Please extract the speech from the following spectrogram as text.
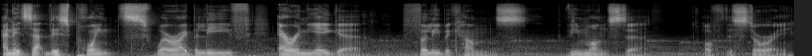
And it's at this point where I believe Eren Jaeger fully becomes the monster of the story.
